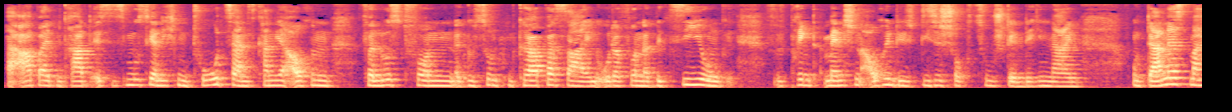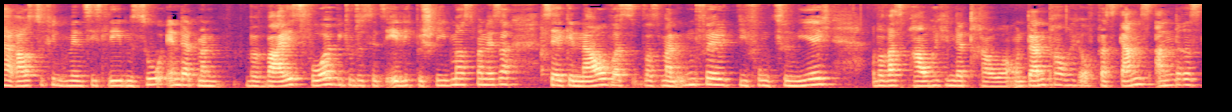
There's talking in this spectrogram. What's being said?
erarbeiten. Gerade es, es muss ja nicht ein Tod sein, es kann ja auch ein Verlust von einem gesunden Körper sein oder von einer Beziehung. Es bringt Menschen auch in die, diese Schockzustände hinein. Und dann erstmal herauszufinden, wenn sich das Leben so ändert, man weiß vorher, wie du das jetzt ähnlich beschrieben hast, Vanessa, sehr genau, was, was mein Umfeld, wie funktioniere ich. Aber was brauche ich in der Trauer? Und dann brauche ich oft was ganz anderes,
